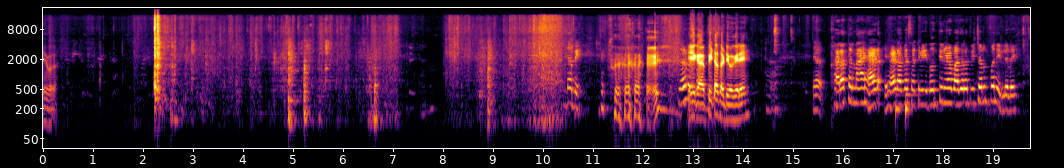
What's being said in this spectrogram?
हे बघा. डबे. हे काय पिठासाठी वगैरे? खरा तर नाही ह्या ह्या डब्यासाठी दोन तीन वेळा बाजारात विचारून पण इलेलं. आहे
